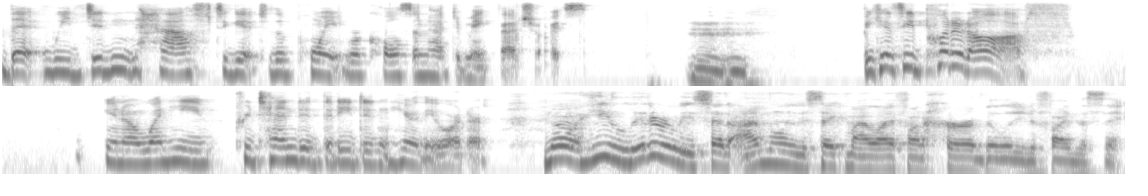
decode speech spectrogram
that we didn't have to get to the point where Coulson had to make that choice hmm because he'd put it off. You know, when he pretended that he didn't hear the order. No, he literally said, "I'm willing to stake my life on her ability to find the thing."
